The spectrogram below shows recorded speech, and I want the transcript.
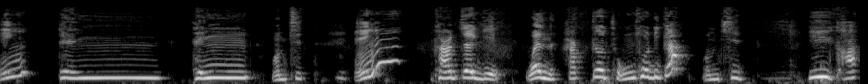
엥, 댕, 댕, 멈칫, 엥? 갑자기 웬 학교 종소리가 멈칫. 이 가,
